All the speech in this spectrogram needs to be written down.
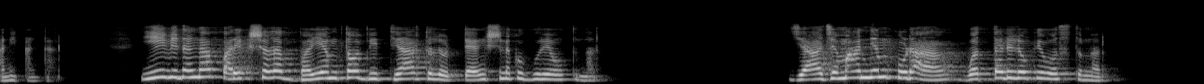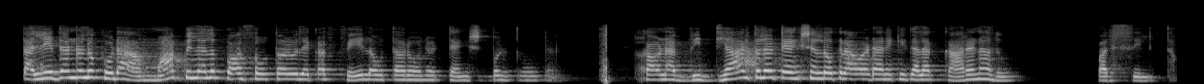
అని అంటారు. ఈ విధంగా పరీక్షల భయంతో విద్యార్థులు టెన్షన్కు గురి అవుతున్నారు. యాజమాన్యం కూడా ఒత్తిడిలోకి వస్తున్నారు. తల్లిదండ్రులు కూడా మా పిల్లలు పాస్ అవుతారో లేక ఫెయిల్ అవుతారో అని టెన్షన్ పడుతూ ఉంటారు. కావున విద్యార్థుల టెన్షన్లోకి రావడానికి గల కారణాలు పరిశీలిద్దాం.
